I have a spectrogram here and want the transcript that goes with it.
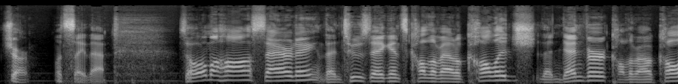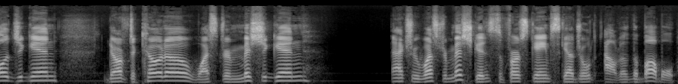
Sure, let's say that. So Omaha Saturday, then Tuesday against Colorado College, then Denver, Colorado College again, North Dakota, Western Michigan. Actually, Western Michigan is the first game scheduled out of the bubble.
